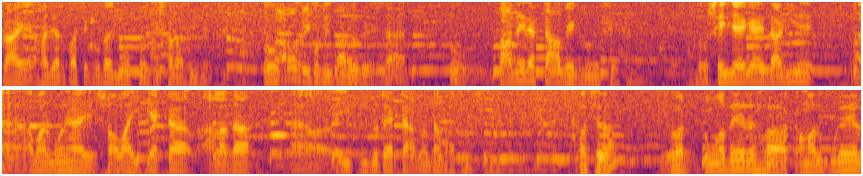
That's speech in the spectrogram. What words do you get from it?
প্রায় হাজার পাঁচে কোথায় লোক হয়েছে সারা দিনে তো হ্যাঁ তো তাদের একটা আবেগ রয়েছে এখানে। তো সেই জায়গায় দাঁড়িয়ে আমার মনে হয় সবাইকে একটা আলাদা এই পুজোটা একটা আলাদা মাধুর্য এনে দেবে। আচ্ছা এবার তোমাদের কামালপুরের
